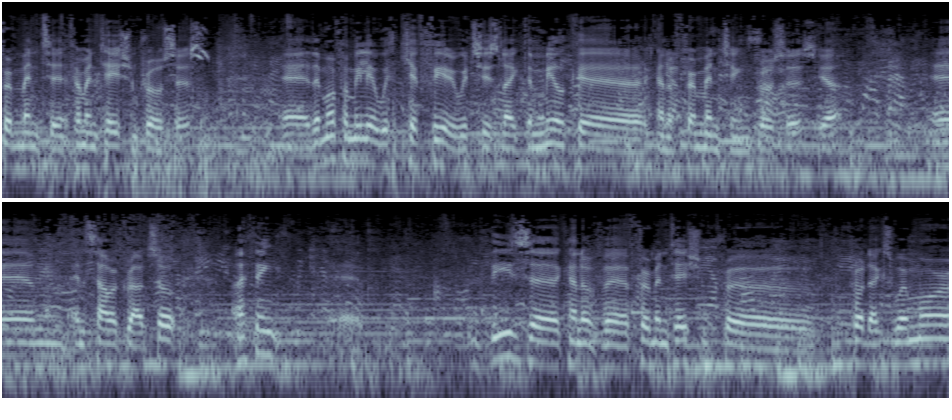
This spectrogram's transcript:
ferment fermentation process. Uh, they're more familiar with kefir, which is like the milk uh, kind of fermenting process, yeah, um, and sauerkraut. So I think these uh, kind of uh, fermentation pro- products were more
